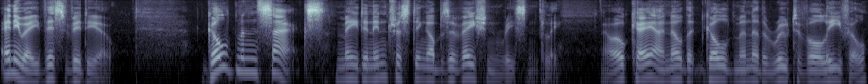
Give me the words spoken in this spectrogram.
Anyway, this video. Goldman Sachs made an interesting observation recently. Now okay, I know that Goldman are the root of all evil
